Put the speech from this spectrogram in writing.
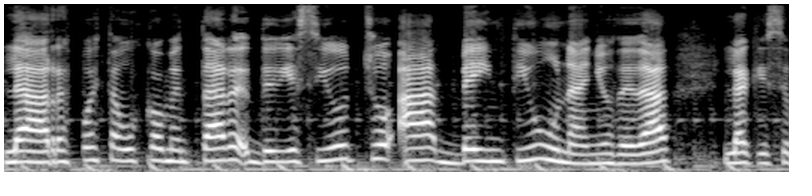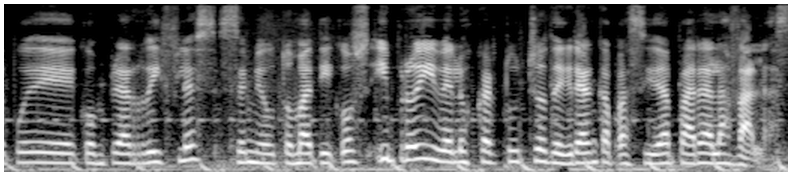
La respuesta busca aumentar de 18 a 21 años de edad la que se puede comprar rifles semiautomáticos y prohíbe los cartuchos de gran capacidad para las balas.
